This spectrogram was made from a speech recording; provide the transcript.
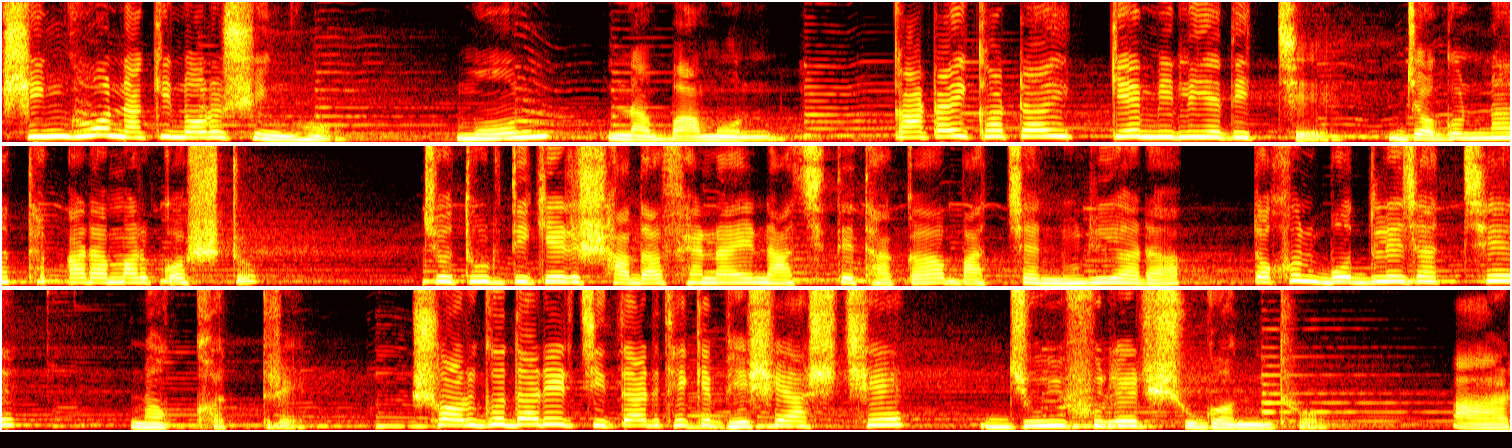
সিংহ নাকি নরসিংহ? মন না বামন? কাঁটায় কাঁটায় কে মিলিয়ে দিচ্ছে? জগন্নাথ আর আমার কষ্ট? চতুর্দিকের সাদা ফেনায় নাচতে থাকা বাচ্চা নুলিয়ারা তখন বদলে যাচ্ছে নক্ষত্রে। স্বর্গদ্বারের চিতার থেকে ভেসে আসছে জুঁই ফুলের সুগন্ধ। আর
